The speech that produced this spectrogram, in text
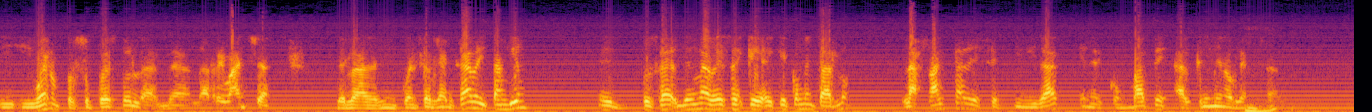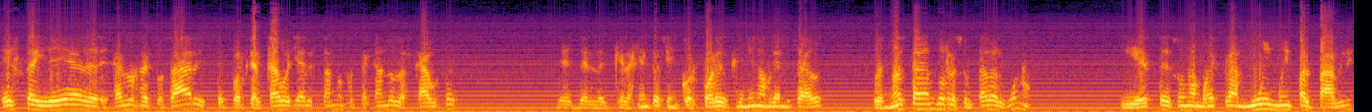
Y, bueno por supuesto la, la, revancha de la delincuencia organizada. Y también eh, pues de una vez hay que hay que comentarlo la falta de efectividad en el combate al crimen organizado esta idea de dejarlos reposar este, porque al cabo ya le estamos atacando las causas de, de que la gente se incorpore al crimen organizado pues no está dando resultado alguno. Y esta es una muestra muy muy palpable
